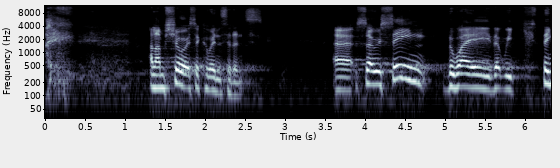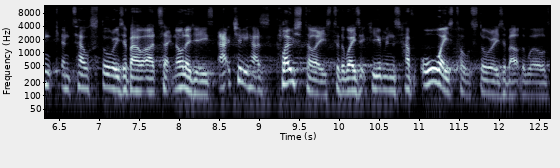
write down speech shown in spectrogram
and I'm sure it's a coincidence. Uh, so we've seen the way that we think and tell stories about our technologies actually has close ties to the ways that humans have always told stories about the world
